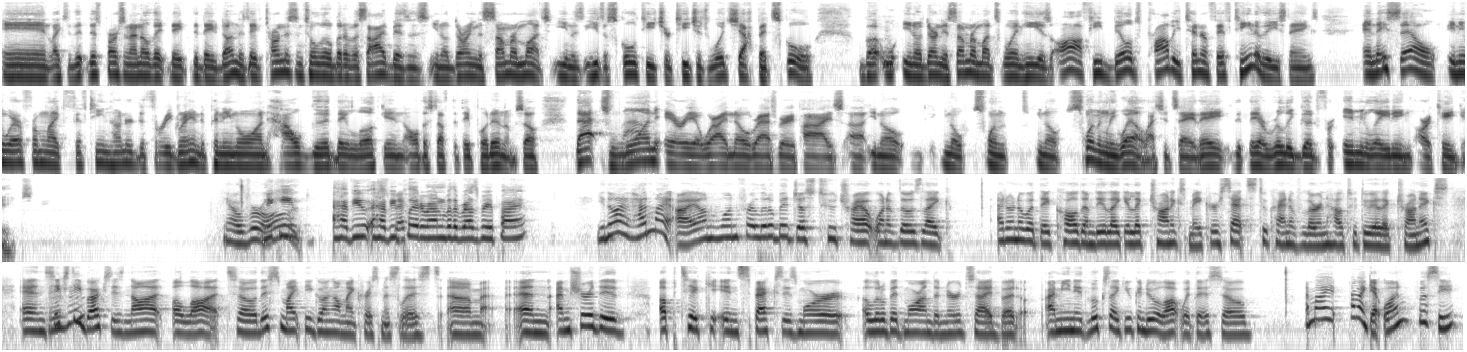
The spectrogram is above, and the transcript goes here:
and like this person, I know that, they, that they've done is they've turned this into a little bit of a side business. You know, during the summer months, you know, he's a school teacher, teaches wood shop at school. But, mm-hmm. you know, during the summer months when he is off, he builds probably 10 or 15 of these things and they sell anywhere from like 1500 to three grand, depending on how good they look and all the stuff that they put in them. So that's wow. one area where I know Raspberry Pis, uh, you know, you know, swim, you know, swimmingly well, I should say. They, they are really good for emulating arcade games. Yeah, overall. Niki, have you have you played around with a Raspberry Pi? You know, I've had my eye on one for a little bit just to try out one of those like I don't know what they call them. They like electronics maker sets to kind of learn how to do electronics. And 60 mm-hmm. bucks is not a lot. So this might be going on my Christmas list. Um, and I'm sure the uptick in specs is more, a little bit more on the nerd side. But I mean, it looks like you can do a lot with this. So I might, I might get one. We'll see.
